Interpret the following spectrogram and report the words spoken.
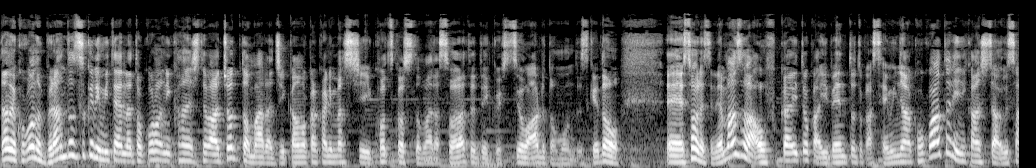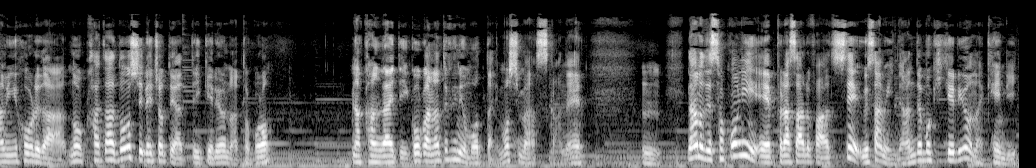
なので、ここのブランド作りみたいなところに関しては、ちょっとまだ時間はかかりますし、コツコツとまだ育てていく必要はあると思うんですけど、えー、そうですね。まずはオフ会とかイベントとかセミナー、ここあたりに関しては、うさみホルダーの方同士でちょっとやっていけるようなところ、な考えていこうかなというふうに思ったりもしますかね。うん。なのでそこに、えー、プラスアルファとして、うさみ何でも聞けるような権利、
